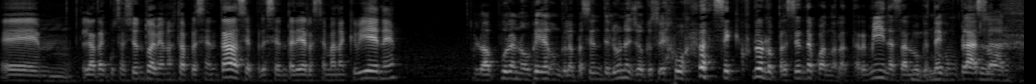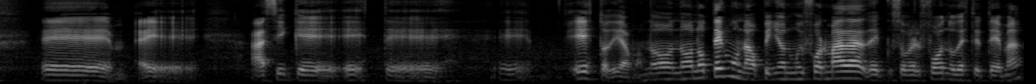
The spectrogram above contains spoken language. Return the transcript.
Em, la recusación todavía no está presentada, se presentaría la semana que viene. Lo apura no hubiera con que lo presente el lunes. Yo que soy abogada sé que uno lo presenta cuando la termina, salvo que tenga un plazo. Eh, eh, así que este eh, esto, digamos, no, no, no tengo una opinión muy formada de, sobre el fondo de este tema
